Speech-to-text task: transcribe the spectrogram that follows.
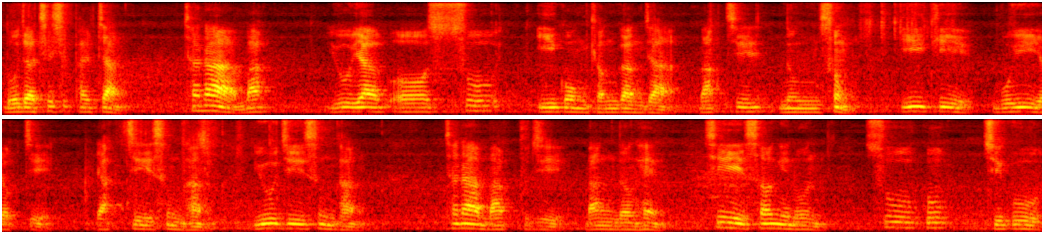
노자 78장 천하 막 유약 어수 이공 경강자 막지 능승 이기 무의역지 약지 승강 유지 승강 천하 막부지 막능행 시성인운 수국 지구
